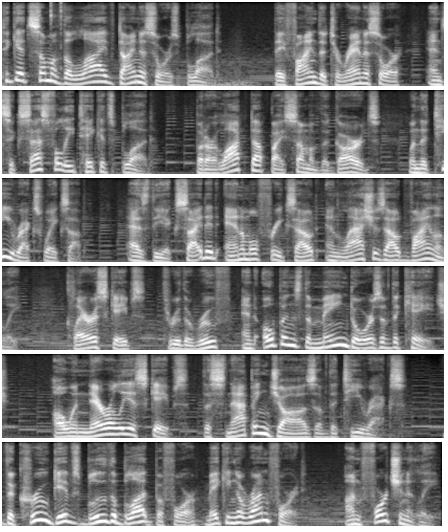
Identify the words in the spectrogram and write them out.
to get some of the live dinosaur's blood. They find the Tyrannosaur and successfully take its blood, but are locked up by some of the guards when the T-Rex wakes up. As the excited animal freaks out and lashes out violently, Claire escapes through the roof and opens the main doors of the cage. Owen narrowly escapes the snapping jaws of the T-Rex. The crew gives Blue the blood before making a run for it. Unfortunately,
